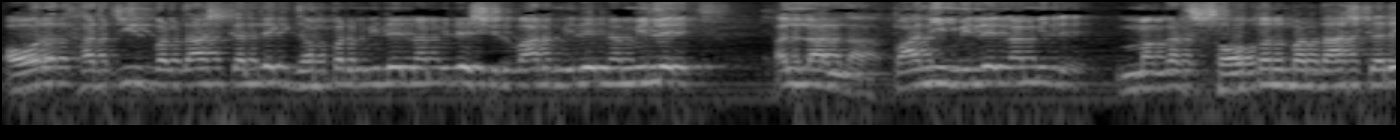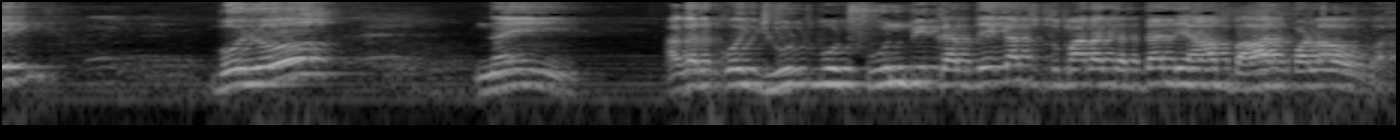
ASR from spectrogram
عورت ہر چیز برداشت کر لے، جھمپر ملے نہ ملے، شلوار ملے نہ ملے۔ اللہ اللہ، پانی ملے نہ ملے، مگر سوتن برداشت کرے گی۔ بولو، نہیں، اگر کوئی جھوٹ بوٹ فون بھی کر دے گا تو تمہارا گدا لحاظ باہر پڑا ہوگا۔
